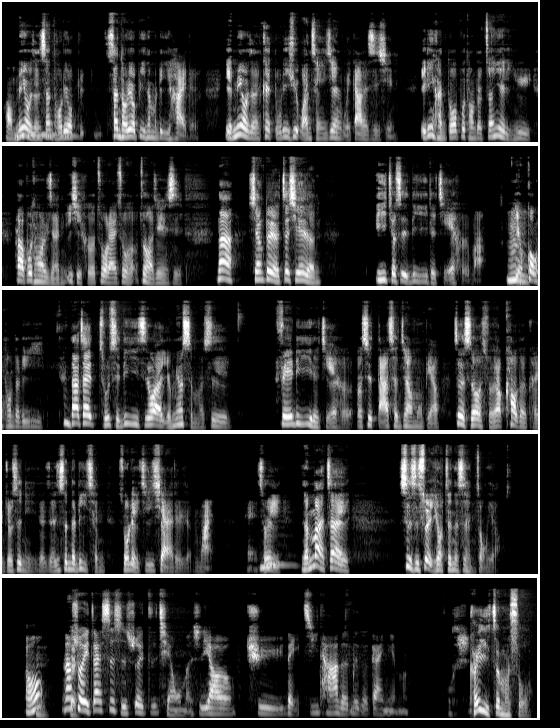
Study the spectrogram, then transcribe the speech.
哦，没有人三头六臂，嗯、三头六臂那么厉害的，也没有人可以独立去完成一件伟大的事情。一定很多不同的专业领域，还有不同的人一起合作来做做好这件事。那相对的，这些人一就是利益的结合嘛，有共同的利益。嗯、那在除此利益之外，有没有什么是非利益的结合，而是达成这样的目标？这个时候所要靠的，可能就是你的人生的历程所累积下来的人脉。哎，所以人脉在。四十岁以后真的是很重要哦。嗯、那所以在四十岁之前，我们是要去累积它的那个概念吗？可以这么说，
